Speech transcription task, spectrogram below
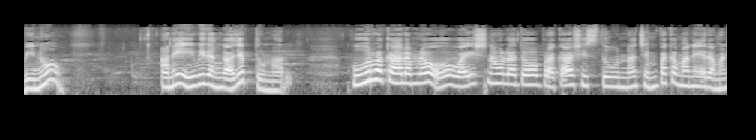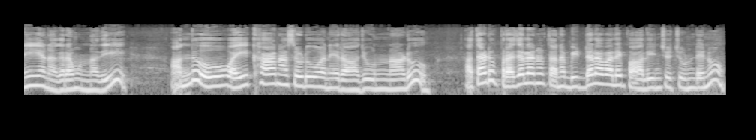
విను అని ఈ విధంగా చెప్తున్నారు. పూర్వకాలంలో వైష్ణవులతో ప్రకాశిస్తూ ఉన్న చెంపకం అనే రమణీయ నగరం ఉన్నది. అందు వైఖానసుడు అనే రాజు ఉన్నాడు. అతడు ప్రజలను తన బిడ్డల వలె పాలించుచుండెను.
